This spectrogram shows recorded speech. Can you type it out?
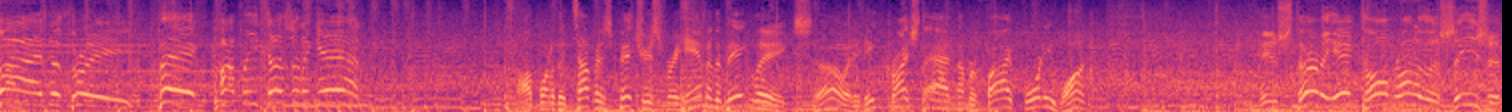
five to three. Big Papi does it again. Off one of the toughest pitchers for him in the big leagues. Oh, and he crushed that, number 541. His 38th home run of the season.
